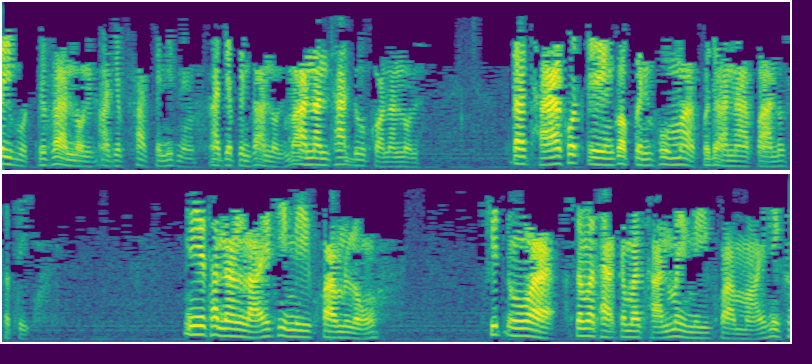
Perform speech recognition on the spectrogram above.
รีบุตรหรือพระอนนท์อาจจะพลาดไปนิดหนึ่งอาจจะเป็นพระอนนท์ว่าอนันทาดูก่อนอนนท์ตถาคตเองก็เป็นผู้มากไปด้วยอนาปานุสตินี่ท่านนั้นหลายที่มีความหลง คิดว่าสมถกรรมฐานไม่มีความหมายนี่เค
